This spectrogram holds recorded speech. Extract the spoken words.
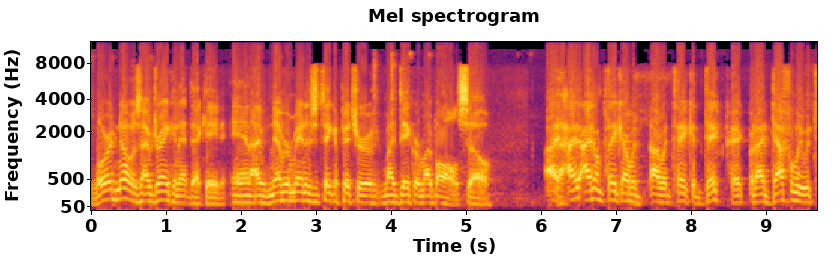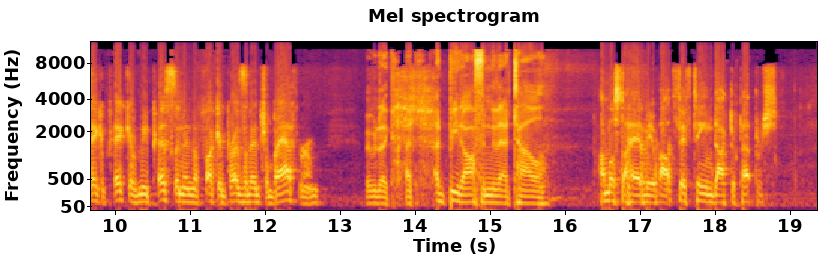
Lord knows I've drank in that decade, and I've never managed to take a picture of my dick or my balls. So I, I, I don't think I would I would take a dick pic, but I definitely would take a pic of me pissing in the fucking presidential bathroom. Maybe like I'd, I'd beat off into that towel. I must have had me about fifteen Dr Peppers.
